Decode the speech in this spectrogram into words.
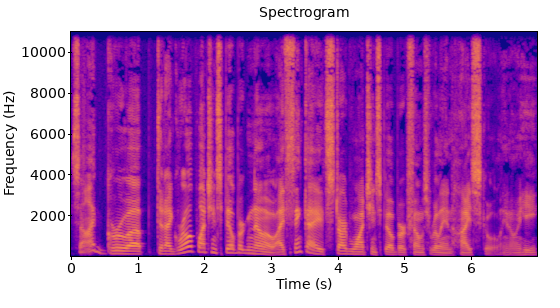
So I grew up. Did I grow up watching Spielberg? No. I think I started watching Spielberg films really in high school. You know, he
